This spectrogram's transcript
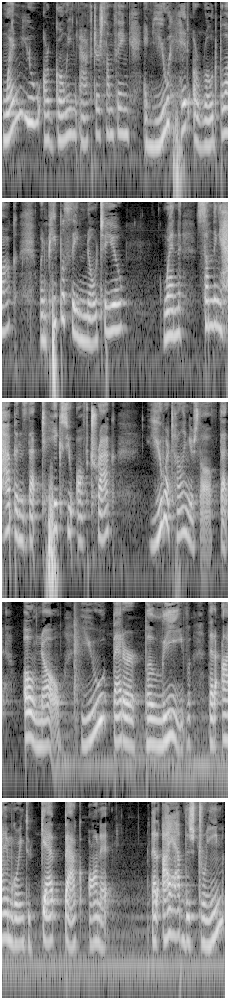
when you are going after something and you hit a roadblock, when people say no to you, when something happens that takes you off track, you are telling yourself that, oh no, you better believe that I am going to get back on it. That I have this dream,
